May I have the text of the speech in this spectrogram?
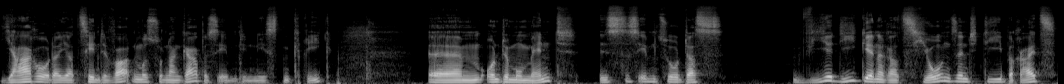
Jahre oder Jahrzehnte warten musste und dann gab es eben den nächsten Krieg. Ähm, und im Moment ist es eben so, dass wir die Generation sind, die bereits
